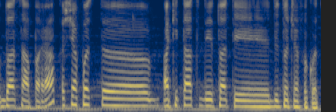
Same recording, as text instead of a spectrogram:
doar s-a apărat și a fost achitat de toate de tot ce a făcut.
